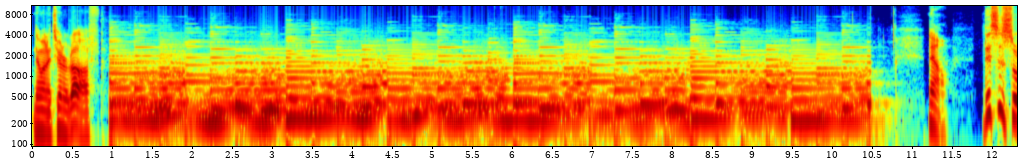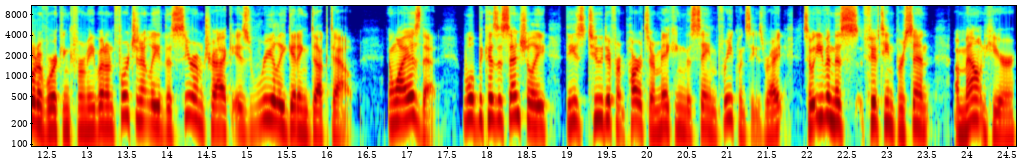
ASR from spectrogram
Now when I turn it off, Now, this is sort of working for me, but unfortunately, the serum track is really getting ducked out. And why is that? Well, because essentially these two different parts are making the same frequencies, right? So even this 15% amount here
